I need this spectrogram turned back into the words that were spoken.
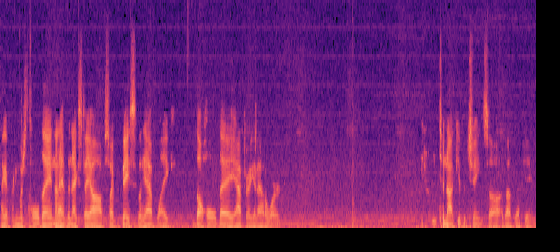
I get pretty much the whole day, and then I have the next day off. So I basically have like the whole day after I get out of work to not give a chainsaw about that game.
